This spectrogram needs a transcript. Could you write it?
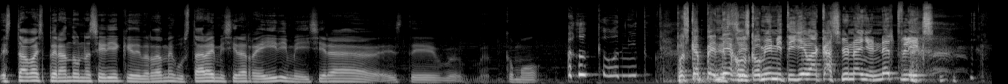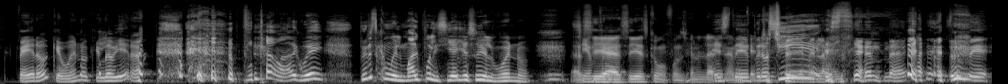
estaba esperando una serie que de verdad me gustara y me hiciera reír y me hiciera, este, como, qué bonito. Pues qué pendejos, Sí. Community lleva casi un año en Netflix. Pero qué bueno que lo vieron. Puta madre, güey. Tú eres como el mal policía, yo soy el bueno. así, Siempre. así es como funciona la Este, dinámica. pero sí. Este, este,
